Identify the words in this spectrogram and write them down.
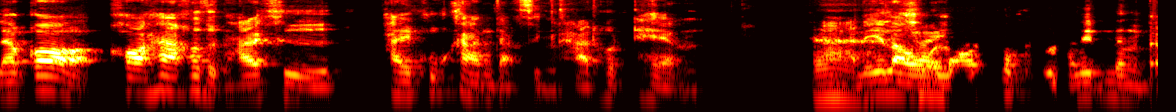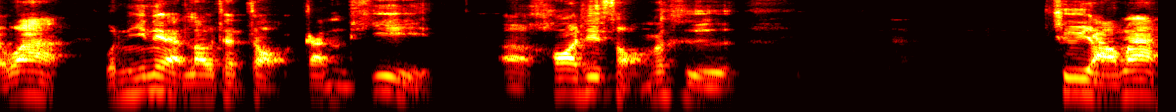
แล้วก็ข้อห้าข้อสุดท้ายคือภัยคุกคามจากสินค้าทดแทน อันนี้เราใช่เราทบทวนนิดนึงแต่ว่าวันนี้เนี่ยเราจะเจาะกันที่เอ่อข้อที่สองก็คือ ชื่อยาวมาก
